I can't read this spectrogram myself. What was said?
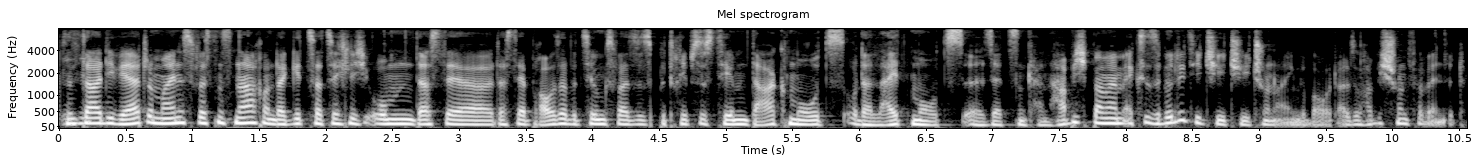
sind mhm. da die Werte meines Wissens nach. Und da geht es tatsächlich um, dass der, dass der Browser bzw. das Betriebssystem Dark Modes oder Light Modes äh, setzen kann. Habe ich bei meinem Accessibility Cheat Sheet schon eingebaut, also habe ich schon verwendet.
